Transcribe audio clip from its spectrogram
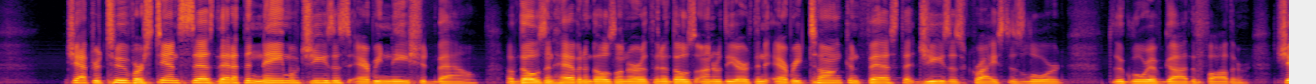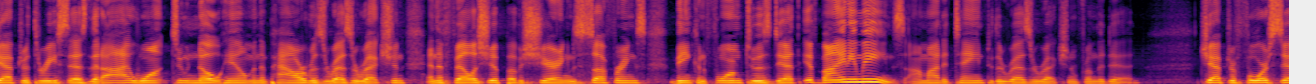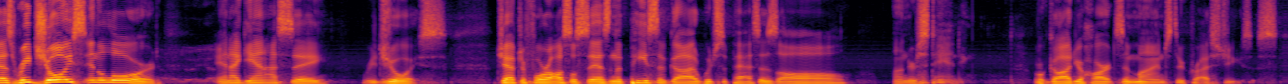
Chapter 2, verse 10 says that at the name of Jesus, every knee should bow, of those in heaven and those on earth and of those under the earth, and every tongue confess that Jesus Christ is Lord to the glory of God the Father. Chapter 3 says that I want to know him and the power of his resurrection and the fellowship of his sharing the sufferings, being conformed to his death, if by any means I might attain to the resurrection from the dead. Chapter 4 says, Rejoice in the Lord. And again I say, Rejoice. Chapter 4 also says, And the peace of God, which surpasses all understanding, will guard your hearts and minds through Christ Jesus.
